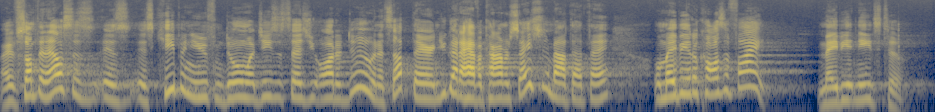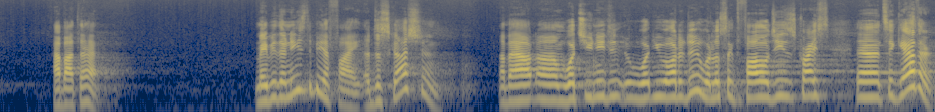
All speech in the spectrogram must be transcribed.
Right? If something else is, is, is keeping you from doing what Jesus says you ought to do, and it's up there, and you got to have a conversation about that thing, well, maybe it'll cause a fight. Maybe it needs to. How about that? Maybe there needs to be a fight, a discussion about um, what you need to, what you ought to do, what it looks like to follow Jesus Christ uh, together.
